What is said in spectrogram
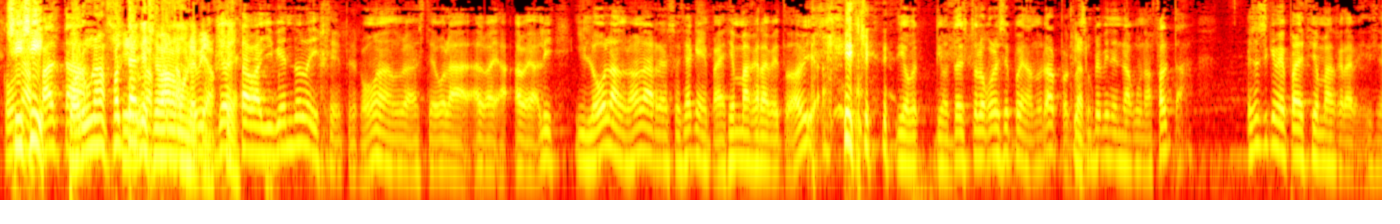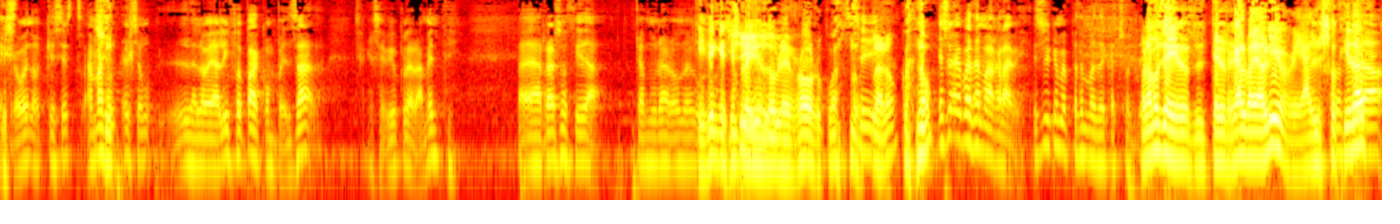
Con Sí, una sí, falta- por una falta Sí, que una se va a falta la previa. monitor. Yo sí. estaba allí viéndolo y dije, pero ¿cómo van a anular este gol a- al Valla- al Valladolid? Y luego la anularon a la Real Sociedad, que me parecía más grave todavía. digo, digo, entonces todos los goles se pueden anular, porque Claro. siempre vienen de alguna falta. Eso sí que me pareció más grave. Dices, pero bueno, ¿qué es esto? Además, Sí. el, la de Valladolid fue para compensar. O sea, que se vio claramente. La Real Sociedad, que anularon el Que dicen que siempre Sí, hay un doble error. Cuando, Sí. claro. cuando- Eso me parece más grave. Eso sí que me parece más de cachondeo. Hablamos del, del Real Valladolid, Real Sociedad, Sociedad.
